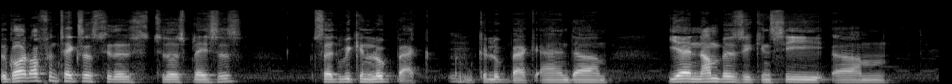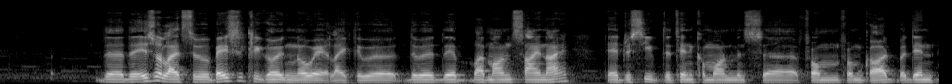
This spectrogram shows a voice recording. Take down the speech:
God often takes us to those to those places so that we can look back, we can look back, and um, yeah, numbers you can see um, the the Israelites they were basically going nowhere. Like they were they were there by Mount Sinai. they had received the Ten Commandments uh, from from God, but then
